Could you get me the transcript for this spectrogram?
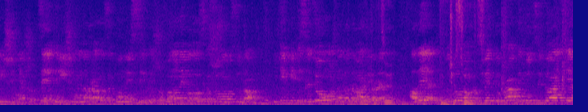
рішення, щоб це рішення набрало законної сили, щоб воно не було скасовано в судах. І тільки після цього можна надавати оренду. Але стосовно конфлікту правди тут ситуація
